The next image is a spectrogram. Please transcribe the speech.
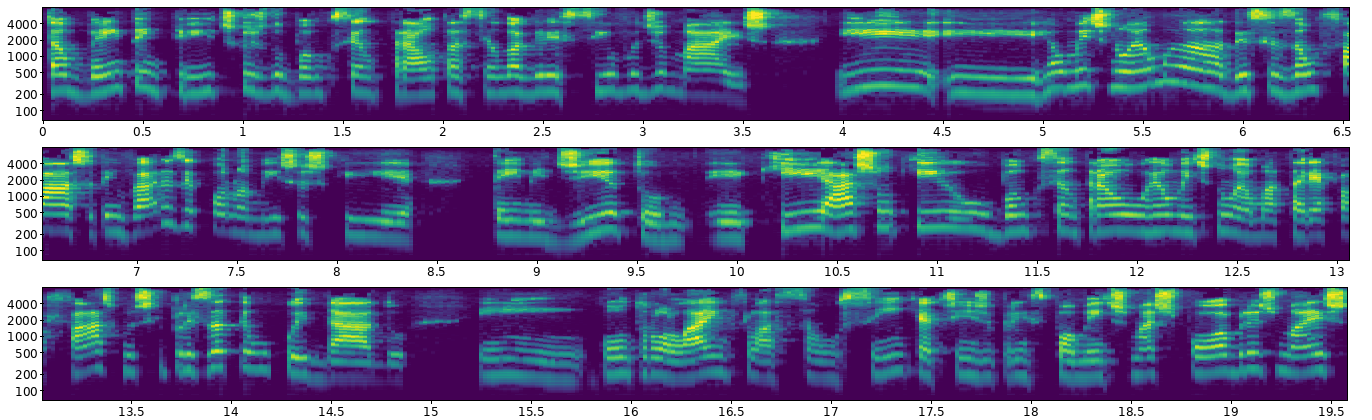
também tem críticas do Banco Central está sendo agressivo demais. E, e, realmente não é uma decisão fácil. Tem vários economistas que têm me dito e que acham que o Banco Central realmente não é uma tarefa fácil, mas que precisa ter um cuidado em controlar a inflação, sim, que atinge principalmente os mais pobres, mas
